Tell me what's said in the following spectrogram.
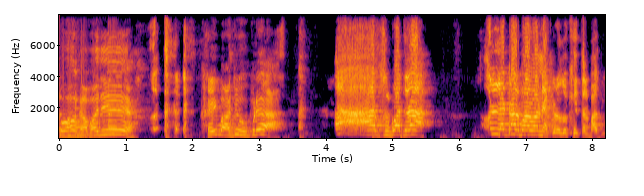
ઓહો ગાભાજી કઈ બાજુ ઉપડ્યા? આ સુભાત્રા લટાર મારવા નીકળ્યો તો ખેતર બાજુ.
